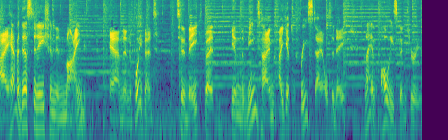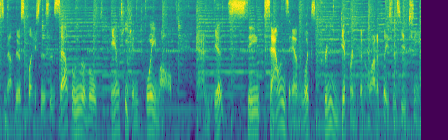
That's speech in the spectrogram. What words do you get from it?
I have a destination in mind and an appointment to make, but in the meantime, I get to freestyle today and I have always been curious about this place. This is South Louisville Antique and Toy Mall. And it sounds and looks pretty different than a lot of places you've seen.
